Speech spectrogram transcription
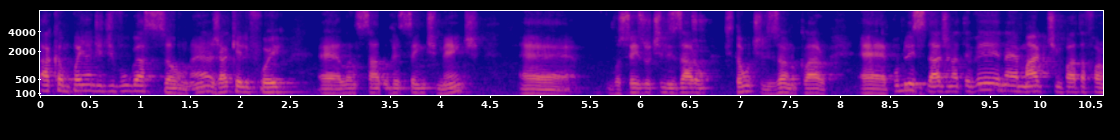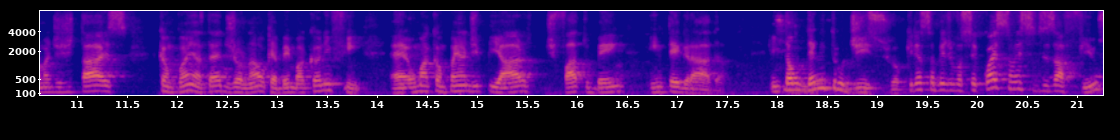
a campanha de divulgação, né? Já que ele foi é, lançado recentemente, é, vocês utilizaram, estão utilizando, claro, é, publicidade na TV, né? Marketing em plataformas digitais, campanha até de jornal, que é bem bacana, enfim, é uma campanha de PR de fato bem integrada. Então, dentro disso, eu queria saber de você quais são esses desafios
